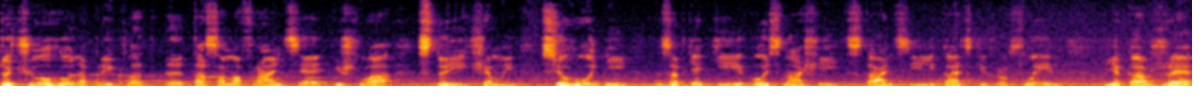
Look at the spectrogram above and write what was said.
до чого, наприклад, е, та сама Франція ішла сторіччями, сьогодні завдяки ось нашій станції лікарських рослин, яка вже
